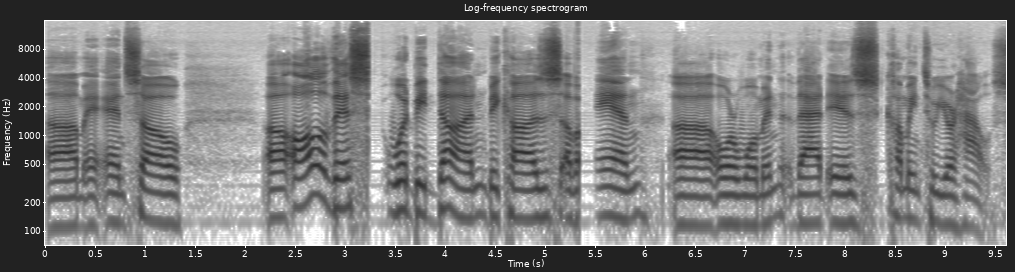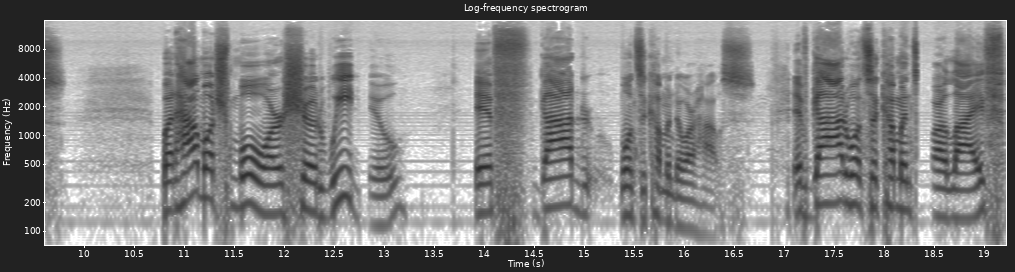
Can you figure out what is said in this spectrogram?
Um, and, and, so Uh, all of this would be done because of a man uh, or woman that is coming to your house. But how much more should we do if God wants to come into our house? If God wants to come into our life,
